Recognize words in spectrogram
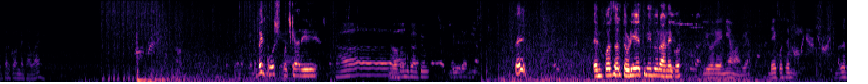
ऊपर कौन बैठा हुआ है? अबे गोश्त बच क्या रे हाँ, बम खा तू। एनफोर्सर थोड़ी है इतनी दूर आने को। यूरेनियम आ गया। देख उसे मतलब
